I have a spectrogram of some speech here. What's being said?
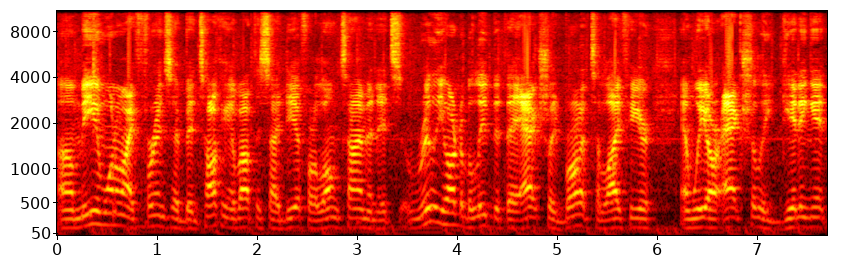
Um, me and one of my friends have been talking about this idea for a long time, and it's really hard to believe that they actually brought it to life here, and we are actually getting it.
